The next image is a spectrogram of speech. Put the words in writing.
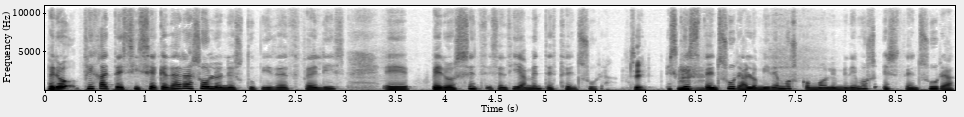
Pero fíjate, si se quedara solo en estupidez, Félix, eh, pero es sen- sencillamente censura. Sí. Es que es censura, lo miremos como lo miremos, es censura.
